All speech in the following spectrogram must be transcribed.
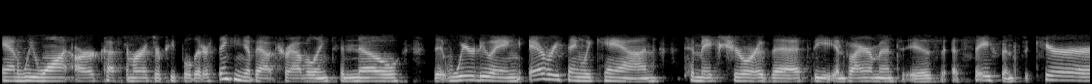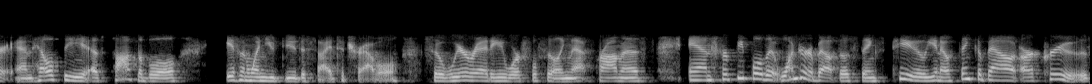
And we want our customers or people that are thinking about traveling to know that we're doing everything we can to make sure that the environment is as safe and secure and healthy as possible if and when you do decide to travel. So we're ready, we're fulfilling that promise. And for people that wonder about those things too, you know, think about our crews.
